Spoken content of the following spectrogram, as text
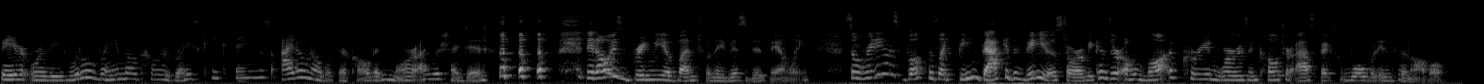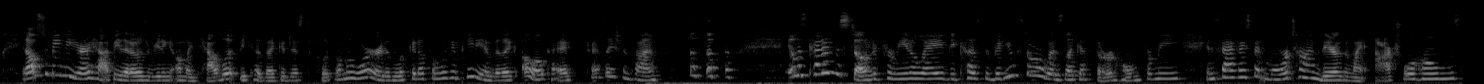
favorite were these little rainbow colored rice cake things. I don't know what they're called anymore. I wish I did. They'd always bring me a bunch when they visited family. So reading this book was like being back at the video store because there are a lot of Korean words and culture aspects woven into the novel. It also made me very happy that I was reading on my tablet because I could just click on the word and look it up on Wikipedia and be like, oh, okay, translation time. it was kind of nostalgic for me in a way because the video store was like a third home for me. In fact, I spent more time there than my actual homes.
